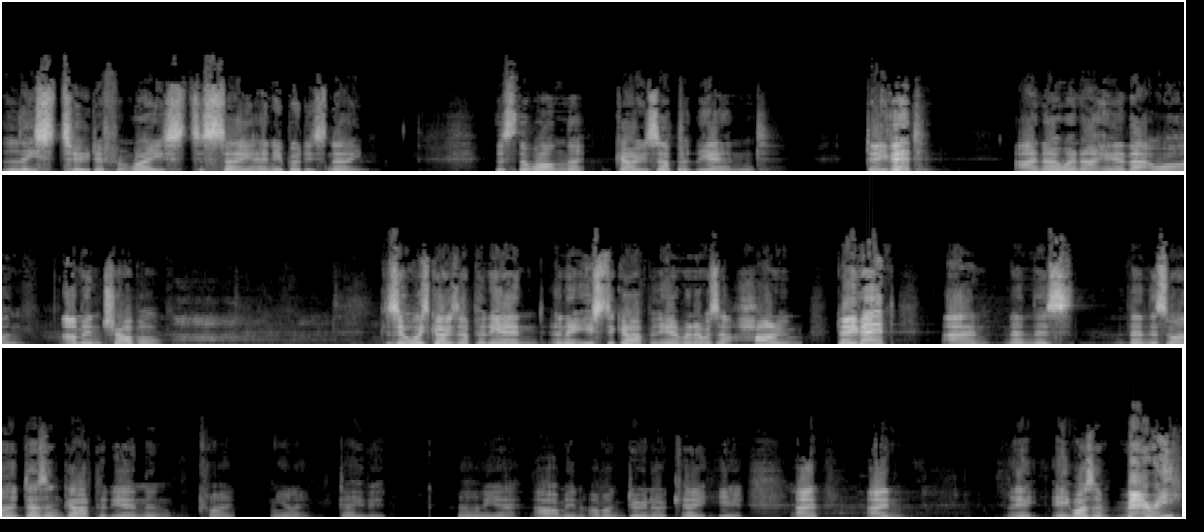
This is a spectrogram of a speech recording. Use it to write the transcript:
least two different ways to say anybody's name. There's the one that goes up at the end David. I know when I hear that one, I'm in trouble because it always goes up at the end. And it used to go up at the end when I was at home. David! And then there's, then there's one that doesn't go up at the end. And quite, you know, David. Oh, yeah. Oh, I mean, I'm doing okay here. And, and it, it wasn't Mary,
